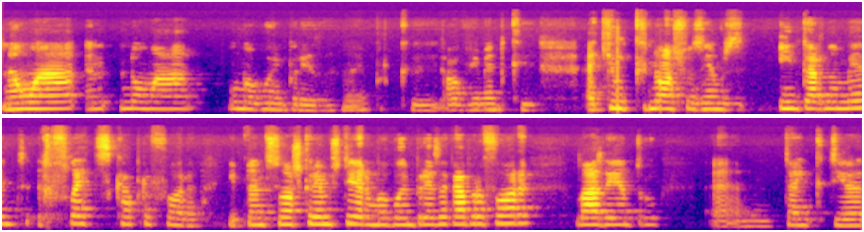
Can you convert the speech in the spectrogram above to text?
não há, não há uma boa empresa, não é? Porque, obviamente, que aquilo que nós fazemos internamente reflete-se cá para fora. E, portanto, se nós queremos ter uma boa empresa cá para fora, lá dentro um, tem que ter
